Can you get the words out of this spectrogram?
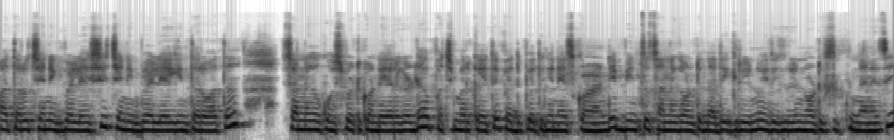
ఆ తర్వాత శనగబేళ్ళు వేసి శనగబేళ్ళు వేగిన తర్వాత సన్నగా కోసి పెట్టుకోండి ఎర్రగడ్డ పచ్చిమిరకాయ అయితే పెద్ద పెద్దగానే వేసుకోనండి బీన్స్ సన్నగా ఉంటుంది అది గ్రీన్ ఇది గ్రీన్ నోటికి సిక్కింది అనేసి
